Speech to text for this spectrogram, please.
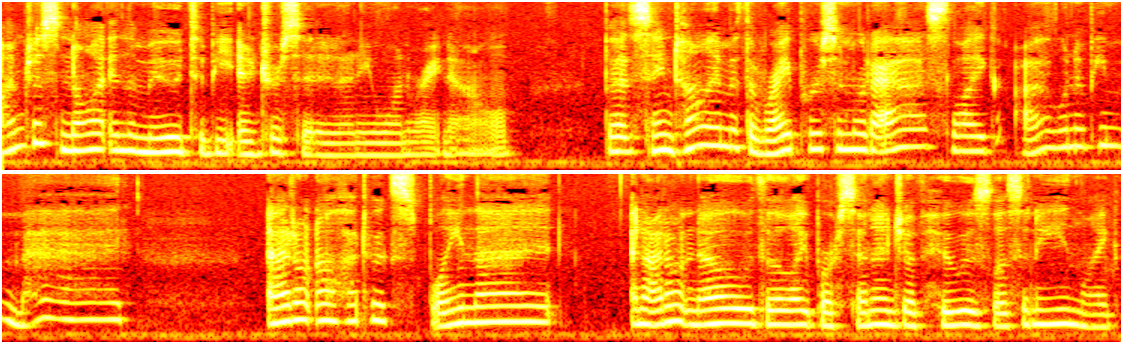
I'm just not in the mood to be interested in anyone right now. But at the same time, if the right person were to ask, like I wouldn't be mad. And I don't know how to explain that. And I don't know the like percentage of who is listening, like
